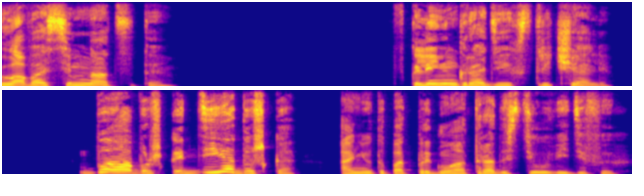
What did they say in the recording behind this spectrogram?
Глава 17. В Калининграде их встречали. «Бабушка, дедушка!» Анюта подпрыгнула от радости, увидев их.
